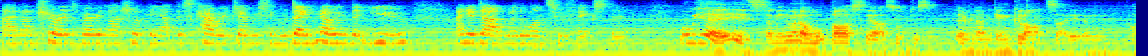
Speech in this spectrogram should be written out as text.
And I'm sure it's very nice looking at this carriage every single day, knowing that you and your dad were the ones who fixed it. Well, yeah, it is. I mean, when I walk past it, I sort of just every now and again glance at it, and I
